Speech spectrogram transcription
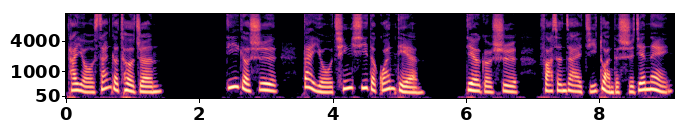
它有三个特征：第一个是带有清晰的观点；第二个是发生在极短的时间内；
